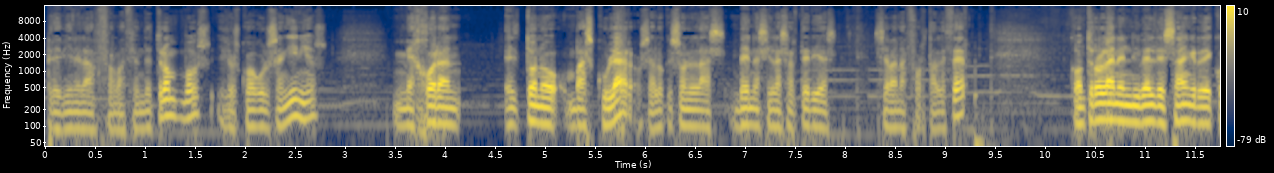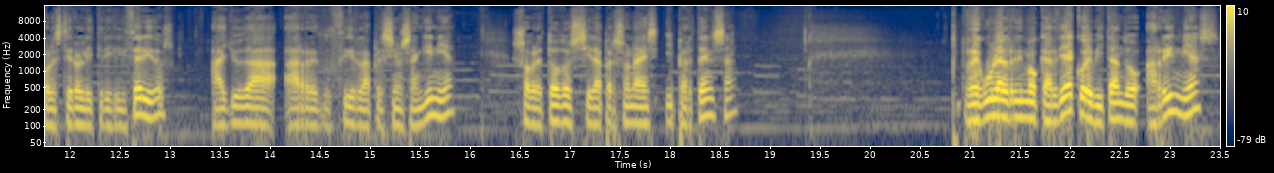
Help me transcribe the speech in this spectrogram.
previene la formación de trombos y los coágulos sanguíneos, mejoran el tono vascular, o sea, lo que son las venas y las arterias se van a fortalecer, controlan el nivel de sangre de colesterol y triglicéridos, ayuda a reducir la presión sanguínea, sobre todo si la persona es hipertensa, regula el ritmo cardíaco evitando arritmias,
